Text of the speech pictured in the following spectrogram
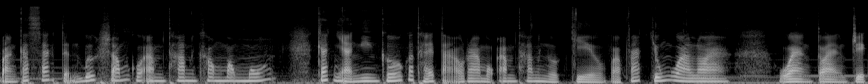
Bằng cách xác định bước sóng của âm thanh không mong muốn, các nhà nghiên cứu có thể tạo ra một âm thanh ngược chiều và phát chúng qua loa, hoàn toàn triệt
